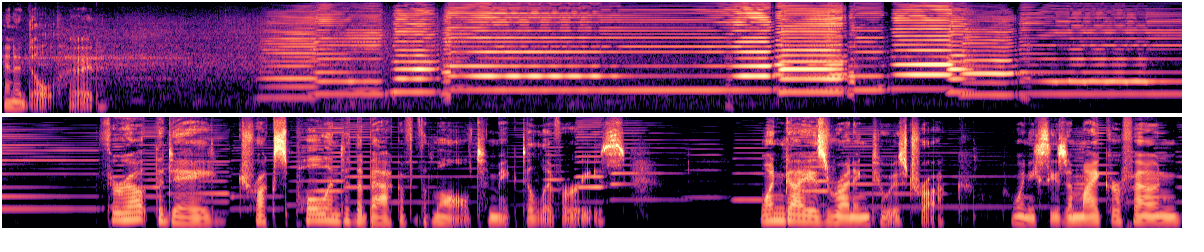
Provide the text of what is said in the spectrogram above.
and adulthood. Throughout the day, trucks pull into the back of the mall to make deliveries. One guy is running to his truck. When he sees a microphone,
